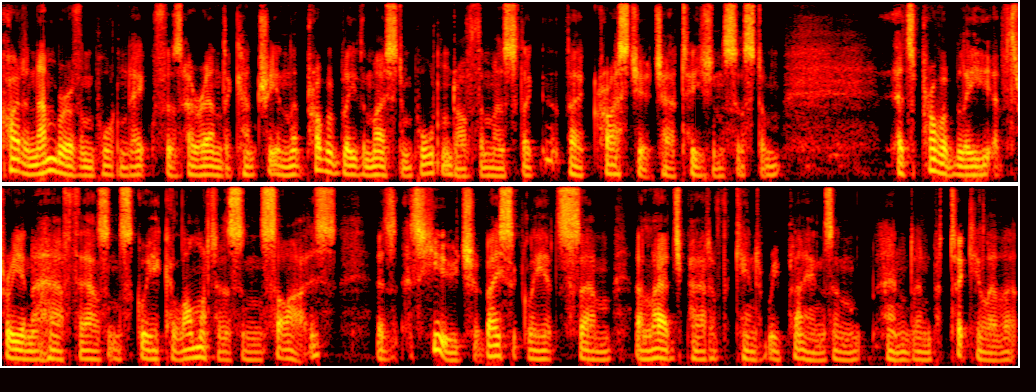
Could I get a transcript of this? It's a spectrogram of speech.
quite a number of important aquifers around the country, and the, probably the most important of them is the, the Christchurch artesian system. It's probably three and a half thousand square kilometres in size. It's, it's, huge. Basically, it's um, a large part of the Canterbury Plains, and, and in particular the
